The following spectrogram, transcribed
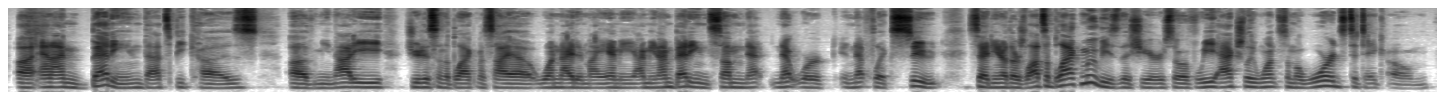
uh, and I'm betting that's because of Minari, Judas and the Black Messiah, One Night in Miami. I mean, I'm betting some net network in Netflix suit said, you know, there's lots of black movies this year, so if we actually want some awards to take home,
